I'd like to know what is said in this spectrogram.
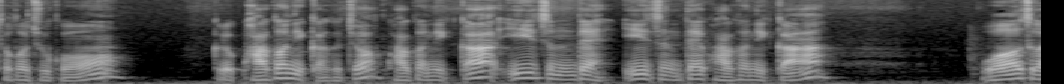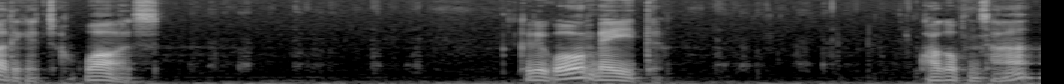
적어주고 그리고 과거니까 그죠? 과거니까 is인데 is인데 과거니까 was가 되겠죠. was. 그리고 made. 과거 분사.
